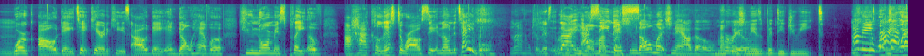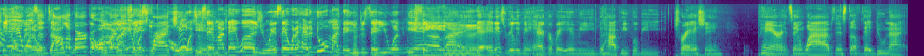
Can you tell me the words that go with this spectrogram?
mm. work all day, take care of the kids all day, and don't have a enormous plate of a high cholesterol sitting on the table. Not like a cholesterol. Like You know I've what my seen that so much now, though. My for question real. is, but did you eat? I mean, right? Whether It it was a dollar burger or I was whether it say, was fried oh, chicken. What you said my day was, you ain't said what I had to do on my day. You just said you wanted to be yeah, fed. like that, and it's really been aggravating me how people be trashing parents and wives and stuff that do not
